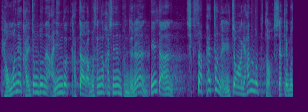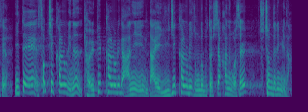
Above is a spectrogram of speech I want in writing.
병원에 갈 정도는 아닌 것 같다라고 생각하시는 분들은 일단 식사 패턴을 일정하게 하는 것부터 시작해보세요. 이때 섭취 칼로리는 결핍 칼로리가 아닌 나의 유지 칼로리 정도부터 시작하는 것을 추천드립니다.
